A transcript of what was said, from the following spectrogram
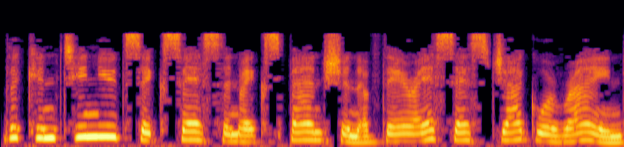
The continued success and expansion of their SS Jaguar range,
